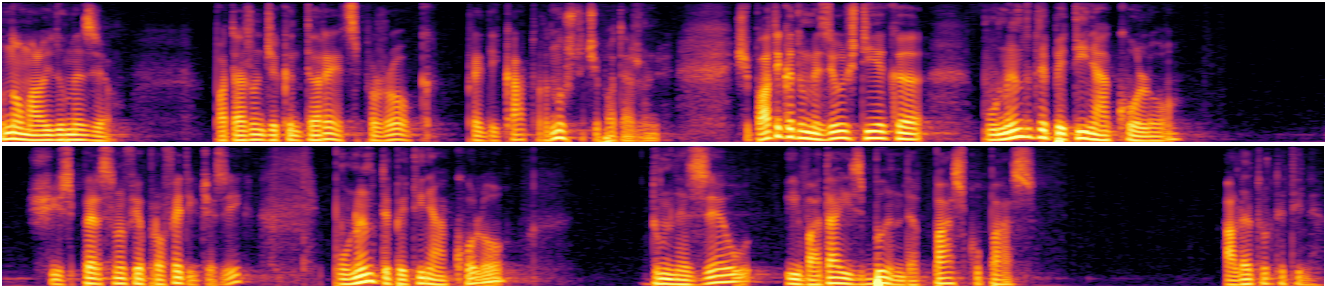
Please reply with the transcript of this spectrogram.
un om al lui Dumnezeu. Poate ajunge cântăreț, proroc, predicator, nu știu ce poate ajunge. Și poate că Dumnezeu știe că punându-te pe tine acolo, și sper să nu fie profetic ce zic, punându-te pe tine acolo, Dumnezeu îi va da izbândă, pas cu pas, alături de tine.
